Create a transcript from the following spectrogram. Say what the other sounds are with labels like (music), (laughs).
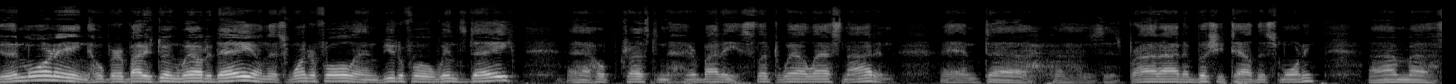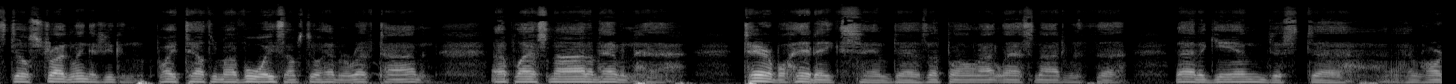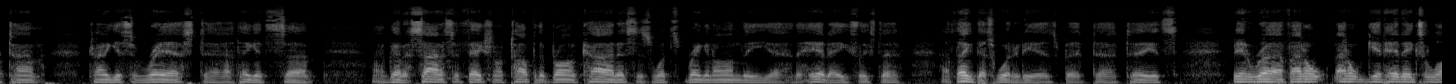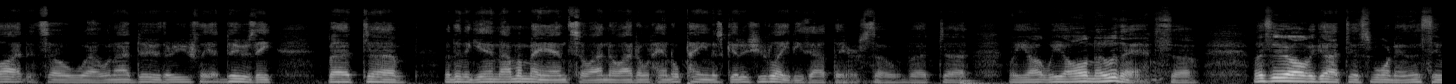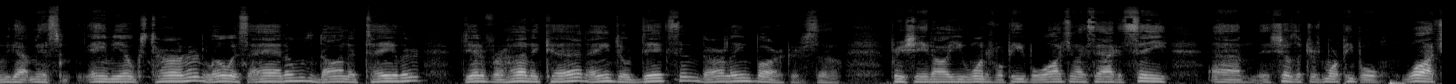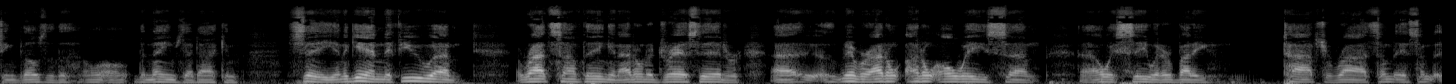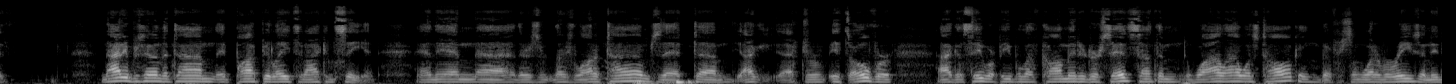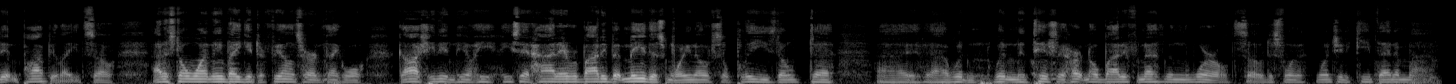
Good morning. Hope everybody's doing well today on this wonderful and beautiful Wednesday. I uh, hope, trust, and everybody slept well last night and and uh, uh, is bright-eyed and bushy-tailed this morning. I'm uh, still struggling, as you can probably tell through my voice. I'm still having a rough time. And up last night, I'm having uh, terrible headaches, and uh, was up all night last night with uh, that again. Just uh, having a hard time trying to get some rest. Uh, I think it's uh, I've got a sinus infection on top of the bronchitis is what's bringing on the uh, the headaches. At least I, I think that's what it is. But uh, I tell you, it's been rough. I don't I don't get headaches a lot, and so uh, when I do, they're usually a doozy. But uh, but then again, I'm a man, so I know I don't handle pain as good as you ladies out there. So, but uh, we all we all know that. So. Let's see all we got this morning. Let's see. We got Miss Amy Oaks Turner, Lois Adams, Donna Taylor, Jennifer Honeycutt, Angel Dixon, Darlene Barker. So appreciate all you wonderful people watching. Like I say, I can see um, it shows that there's more people watching. Those are the all, the names that I can see. And again, if you um, write something and I don't address it, or uh, remember, I don't I don't always um, I always see what everybody types or writes. Some, some, 90% of the time it populates and I can see it. And then, uh, there's, there's a lot of times that, um, I, after it's over, I can see where people have commented or said something while I was talking, but for some whatever reason it didn't populate. So I just don't want anybody to get their feelings hurt and think, well, gosh, he didn't, you know, he, he said hi to everybody but me this morning, you know, so please don't, uh, uh, I wouldn't wouldn't intentionally hurt nobody for nothing in the world. So just want want you to keep that in mind.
